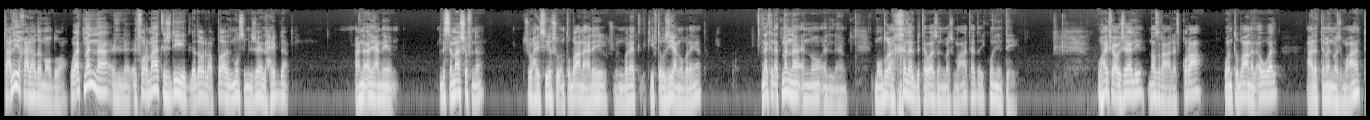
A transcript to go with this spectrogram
تعليق على هذا الموضوع وأتمنى الفورمات الجديد لدوري الأبطال الموسم الجاي اللي حيبدأ أنا يعني لسه ما شفنا شو حيصير شو انطباعنا عليه شو المباريات كيف توزيع المباريات. لكن أتمنى إنه موضوع خلل بتوازن المجموعات هذا يكون ينتهي. وهي في عجالة نظرة على القرعة وانطباعنا الأول على الثمان مجموعات.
